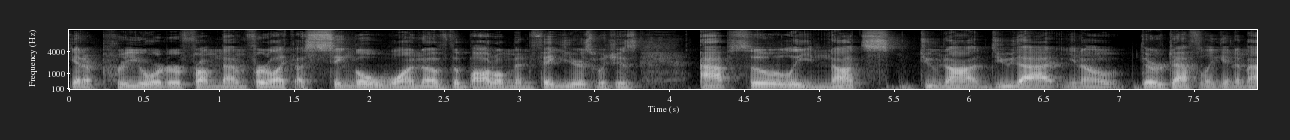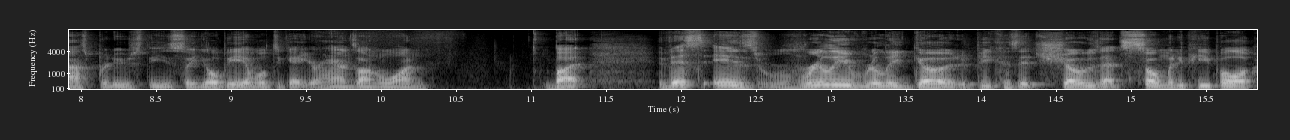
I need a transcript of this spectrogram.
get a pre-order from them for like a single one of the Bottleman figures, which is absolutely nuts. Do not do that. You know, they're definitely going to mass produce these, so you'll be able to get your hands on one. But this is really, really good because it shows that so many people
